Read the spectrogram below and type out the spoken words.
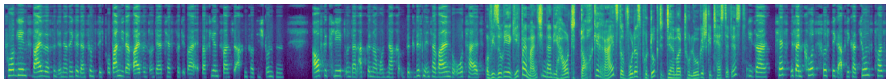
Vorgehensweise. Es sind in der Regel dann 50 Probanden, die dabei sind und der Test wird über etwa 24 oder 48 Stunden aufgeklebt und dann abgenommen und nach gewissen Intervallen beurteilt. Und wieso reagiert bei manchen dann die Haut doch gereizt, obwohl das Produkt dermatologisch getestet ist? Dieser Test ist ein kurzfristiger Applikationstest,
